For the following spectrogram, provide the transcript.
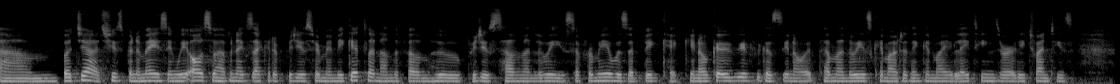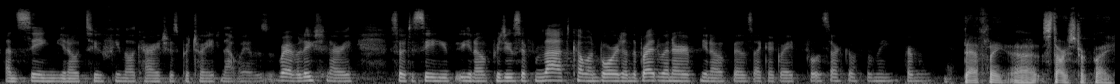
Um, but yeah, she's been amazing. We also have an executive producer, Mimi Gitlin, on the film who produced Thelma and Louise. So for me, it was a big kick, you know, because, you know, Thelma and Louise came out, I think, in my late teens or early 20s, and seeing, you know, two female characters portrayed in that way was revolutionary. So to see, you know, producer from that come on board and the breadwinner, you know, feels like a great full circle for me. For me, definitely uh, starstruck by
